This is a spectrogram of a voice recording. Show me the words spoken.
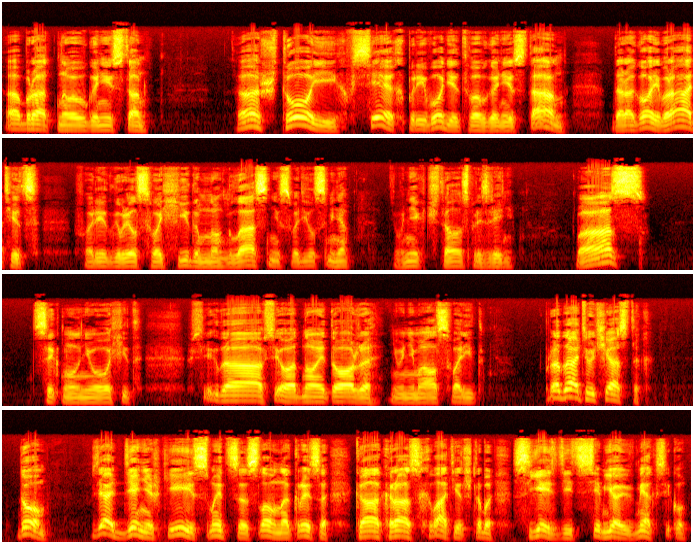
обратно в Афганистан? — А что их всех приводит в Афганистан, дорогой братец? Фарид говорил с Вахидом, но глаз не сводил с меня. В них читалось презрение. — Бас! — цыкнул на него Вахид. — Всегда все одно и то же, — не унимался Фарид. — Продать участок, дом — взять денежки и смыться, словно крыса, как раз хватит, чтобы съездить с семьей в Мексику.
